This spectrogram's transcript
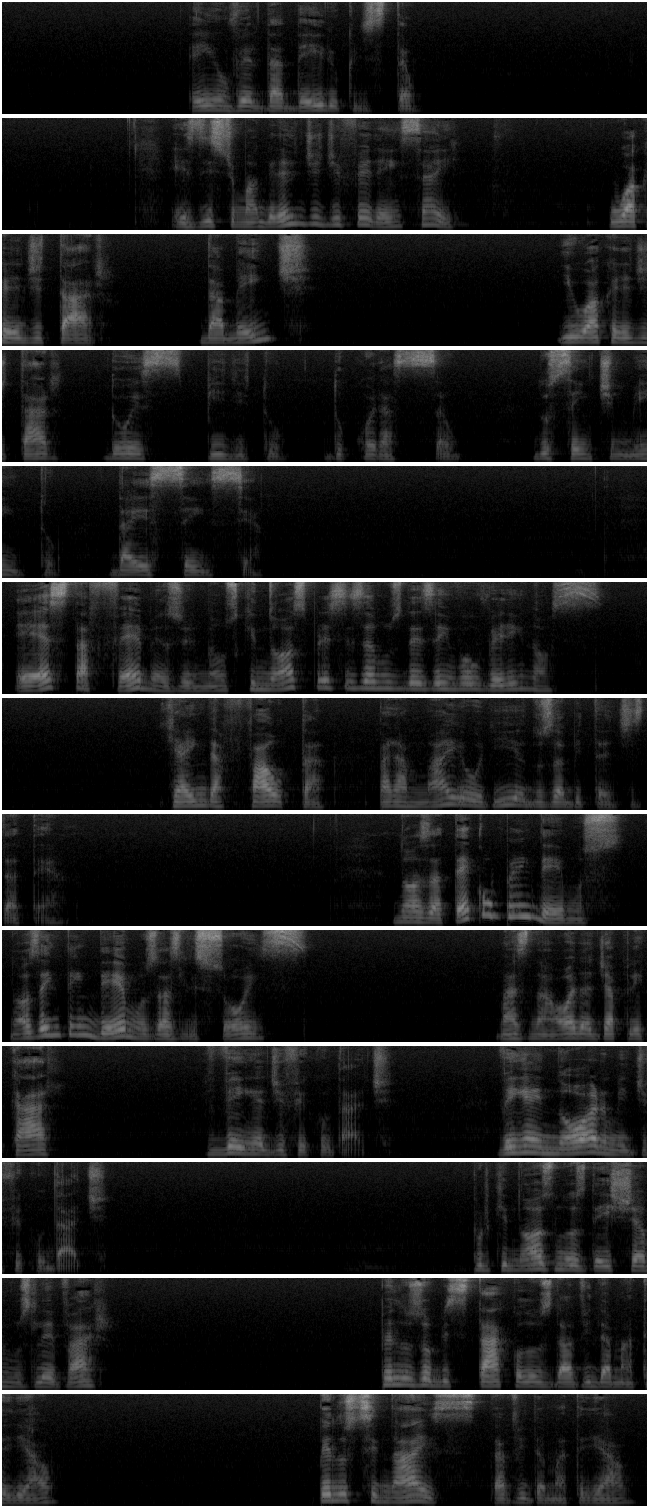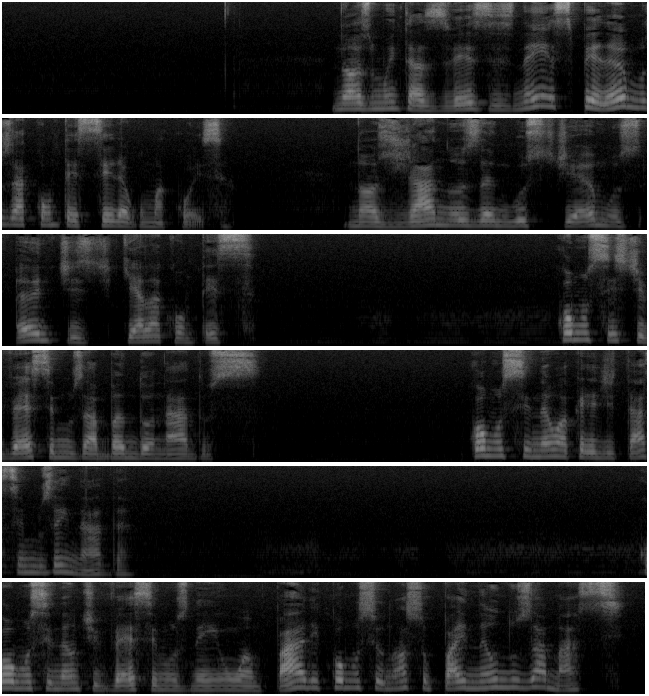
em um verdadeiro cristão. Existe uma grande diferença aí. O acreditar da mente e o acreditar do espírito, do coração, do sentimento, da essência. É esta fé, meus irmãos, que nós precisamos desenvolver em nós, que ainda falta para a maioria dos habitantes da Terra nós até compreendemos, nós entendemos as lições, mas na hora de aplicar, vem a dificuldade, vem a enorme dificuldade. Porque nós nos deixamos levar pelos obstáculos da vida material, pelos sinais da vida material nós muitas vezes nem esperamos acontecer alguma coisa. Nós já nos angustiamos antes de que ela aconteça, como se estivéssemos abandonados, como se não acreditássemos em nada, como se não tivéssemos nenhum amparo e como se o nosso Pai não nos amasse.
